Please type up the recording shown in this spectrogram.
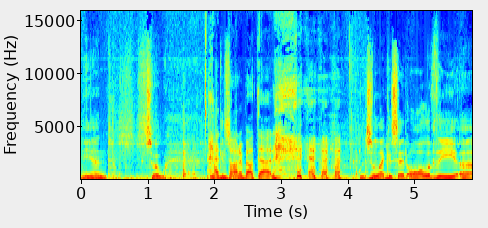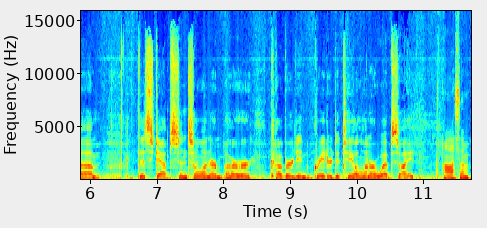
and so. Hadn't thought about that. so, like I said, all of the um, the steps and so on are, are covered in greater detail on our website. Awesome.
